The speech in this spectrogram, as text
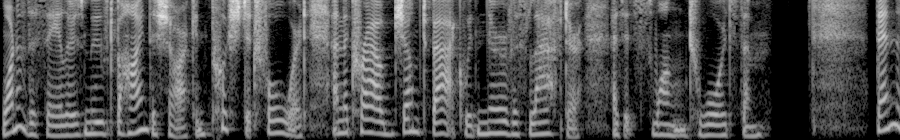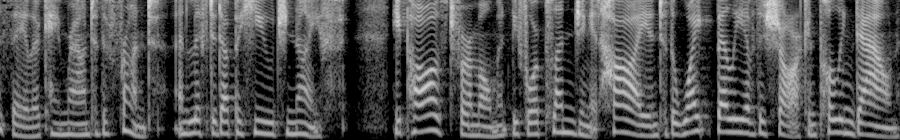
One of the sailors moved behind the shark and pushed it forward, and the crowd jumped back with nervous laughter as it swung towards them. Then the sailor came round to the front and lifted up a huge knife. He paused for a moment before plunging it high into the white belly of the shark and pulling down,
